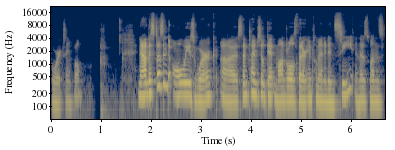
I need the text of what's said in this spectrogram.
for example. Now, this doesn't always work. Uh, sometimes you'll get modules that are implemented in C, and those ones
